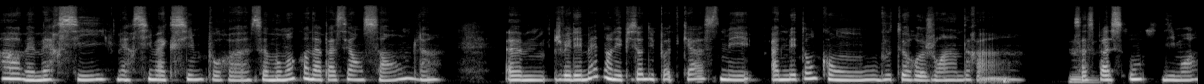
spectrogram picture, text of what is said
Ah, mais merci, merci Maxime pour euh, ce moment qu'on a passé ensemble. Euh, je vais les mettre dans l'épisode du podcast, mais admettons qu'on veut te rejoindre. Ça se hmm. passe où Dis-moi?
